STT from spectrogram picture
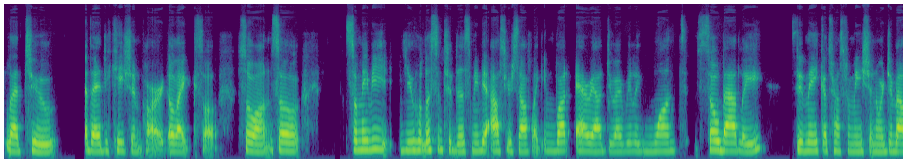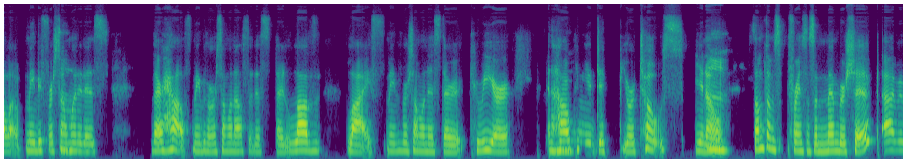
led to the education part or like so so on so so maybe you who listen to this maybe ask yourself like in what area do i really want so badly to make a transformation or develop maybe for someone it is their health maybe for someone else it is their love life maybe for someone is their career and how Mhm. can you dip your toes you know Mm. sometimes for instance a membership i'm a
